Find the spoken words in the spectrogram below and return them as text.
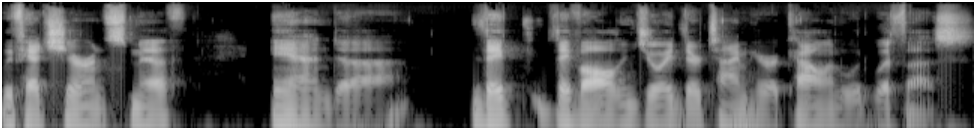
we've had Sharon Smith, and uh, they've they've all enjoyed their time here at Collinwood with us.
